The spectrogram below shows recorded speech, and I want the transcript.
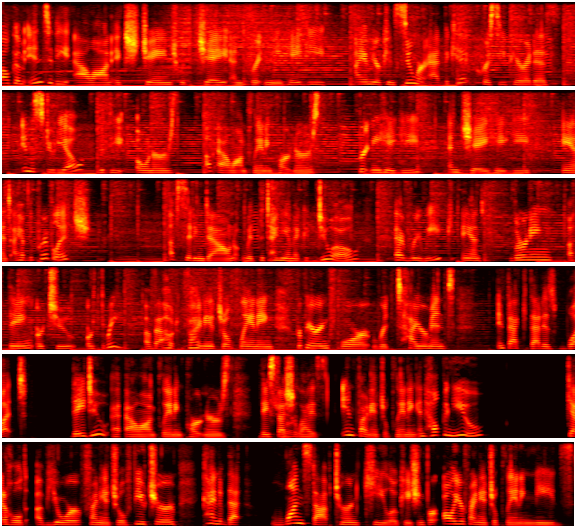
Welcome into the Allon Exchange with Jay and Brittany Hagy. I am your consumer advocate, Chrissy Paradis, in the studio with the owners of Allon Planning Partners, Brittany Hagy and Jay Hagy. And I have the privilege of sitting down with the dynamic duo every week and learning a thing or two or three about financial planning, preparing for retirement. In fact, that is what they do at Allon Planning Partners. They That's specialize right. in financial planning and helping you get a hold of your financial future, kind of that one stop turnkey location for all your financial planning needs.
